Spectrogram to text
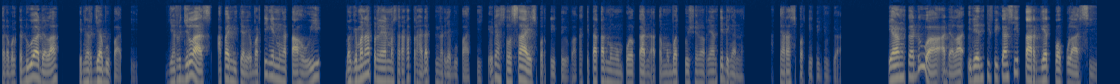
Variabel kedua adalah kinerja bupati. Harus jelas apa yang dicari. Berarti ingin mengetahui bagaimana penilaian masyarakat terhadap kinerja bupati. Ya udah selesai seperti itu. Maka kita akan mengumpulkan atau membuat kuesioner nanti dengan cara seperti itu juga. Yang kedua adalah identifikasi target populasi.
